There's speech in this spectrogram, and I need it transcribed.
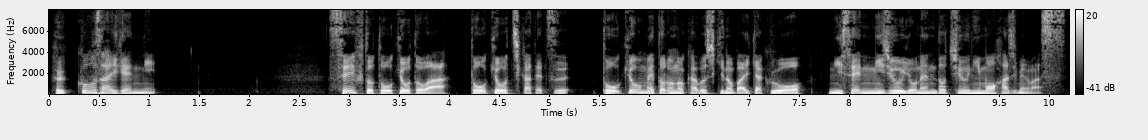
復興財源に。政府と東京都は東京地下鉄、東京メトロの株式の売却を2024年度中にも始めます。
